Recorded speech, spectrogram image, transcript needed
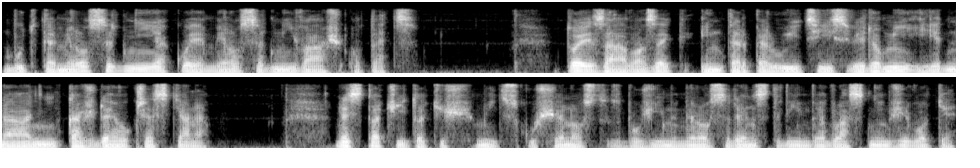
buďte milosední, jako je milosedný váš otec. To je závazek interpelující svědomí i jednání každého křesťana. Nestačí totiž mít zkušenost s božím milosedenstvím ve vlastním životě.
